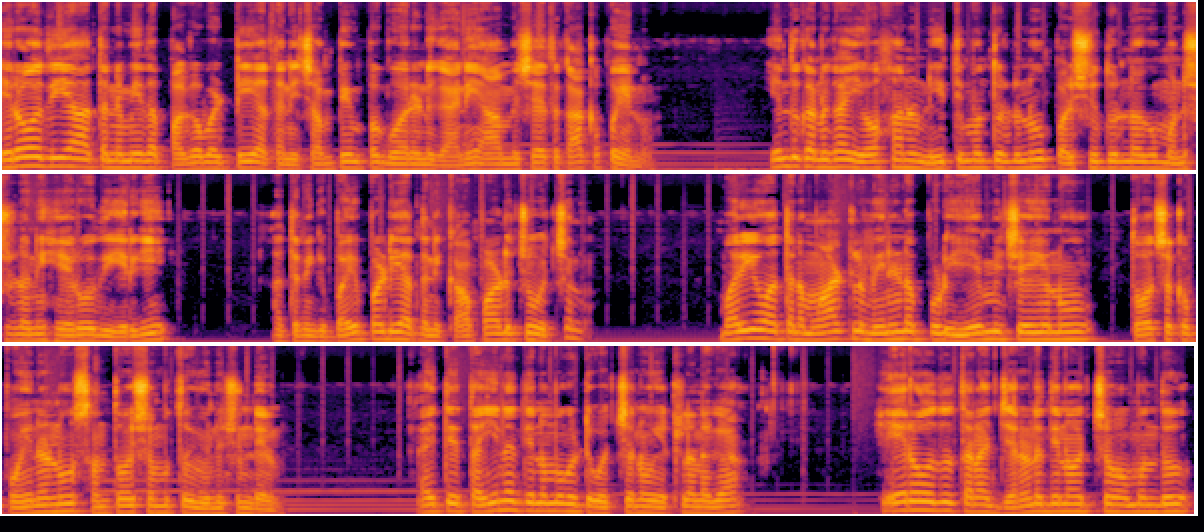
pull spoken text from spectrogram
హెరోదియా అతని మీద పగబట్టి అతని చంపింపగోరెను గాని ఆమె చేత కాకపోయాను. ఎందుకనగా యోహాను నీతిమంతుడును పరిశుద్ధునగు మనుషుడని హేరోది ఎరిగి అతనికి భయపడి అతని కాపాడుచూ వచ్చాను. మరియు అతని మాటలు వినినప్పుడు ఏమి చేయును? తోచకపోయినను? సంతోషముతో వినుచుండెను. అయితే తగిన దినము ఒకటి వచ్చను ఎట్లనగా హేరోదు తన జనన దినోత్సవం ముందు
